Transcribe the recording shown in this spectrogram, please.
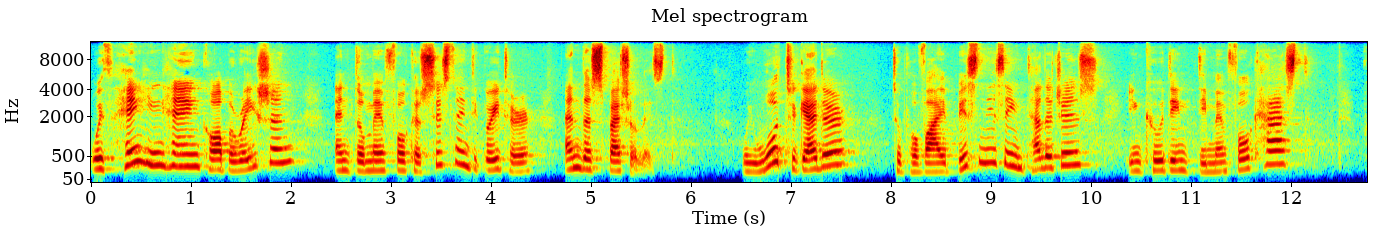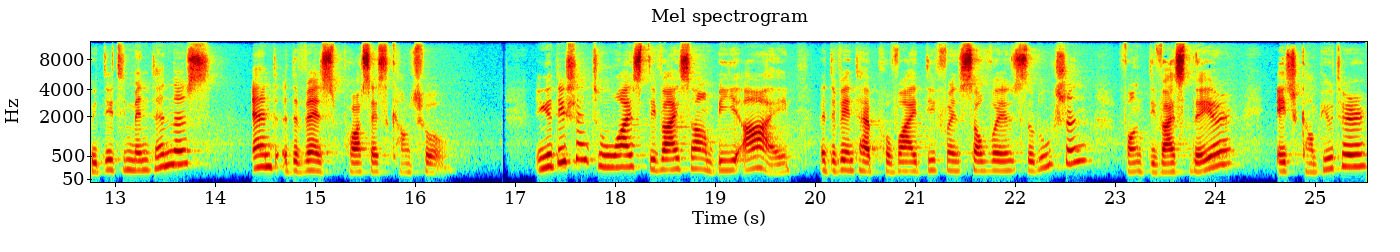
With hand-in-hand cooperation and domain-focused system integrator and the specialist, we work together to provide business intelligence, including demand forecast, predictive maintenance, and advanced process control. In addition to WISE Device-on BI, Advantech provide different software solution from device layer, edge computer,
